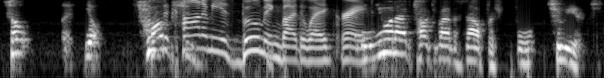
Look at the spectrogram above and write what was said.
So, you know, Trump's economy should, is booming, by the way. Great. And you and I have talked about this now for four, two years.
